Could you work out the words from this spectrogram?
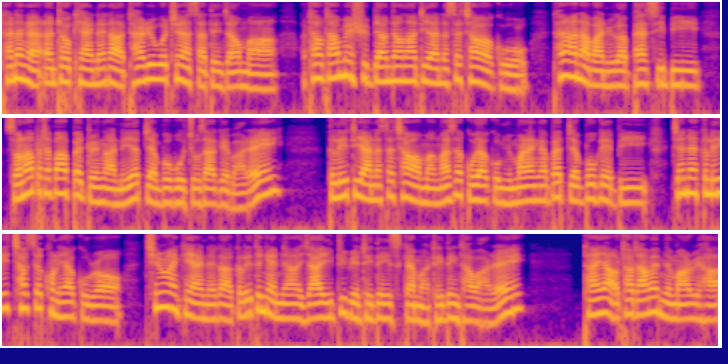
ထိုင်းနိုင်ငံအန်တိုခိုင်နယ်ကထိုင်းရီဝတ်ထရစာတင်ကျောင်းမှာအထောက်ထားမဲ့ရွှေ့ပြောင်းကျောင်းသား126ယောက်ကိုထိုင်းအာဏာပိုင်တွေကဖမ်းဆီးပြီးဇွန်လပထမပတ်တွင်ကနေရပြန်ပို့ဖို့ကြိုးစားခဲ့ပါတယ်။ကလေး126ယောက်မှာ59ယောက်ကိုမြန်မာနိုင်ငံဘက်ပြန်ပို့ခဲ့ပြီးကျန်တဲ့ကလေး68ယောက်ကိုတော့ချင်းရိုင်ခရိုင်နယ်ကကလေးတငယ်များယာယီပြည်ပြင်ထိန်းသိမ်းရေးစခန်းမှာထိန်းသိမ်းထားပါတယ်။ ထိုင်းရောက်အထောက်ထားမဲ့မြန်မာတွေဟာ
